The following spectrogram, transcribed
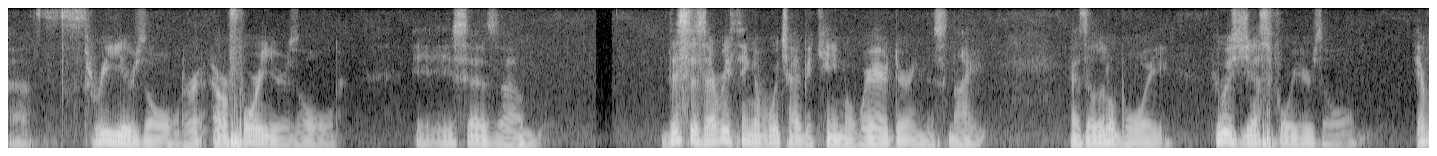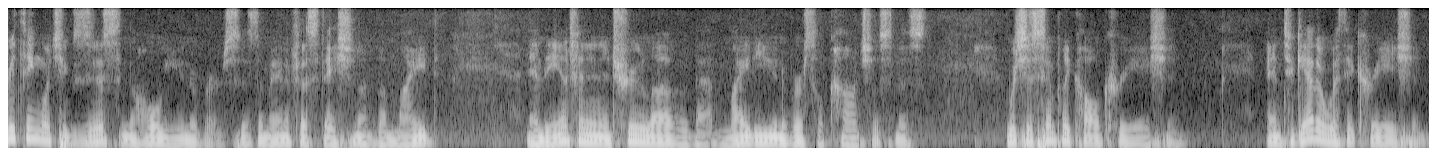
uh, three years old or, or four years old. He says, um, This is everything of which I became aware during this night as a little boy who was just four years old. Everything which exists in the whole universe is a manifestation of the might and the infinite and true love of that mighty universal consciousness, which is simply called creation. And together with it, creation.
